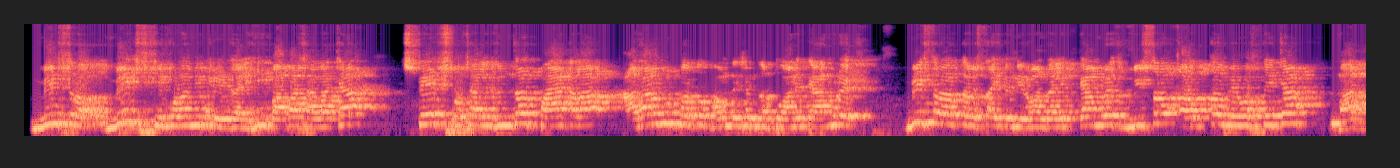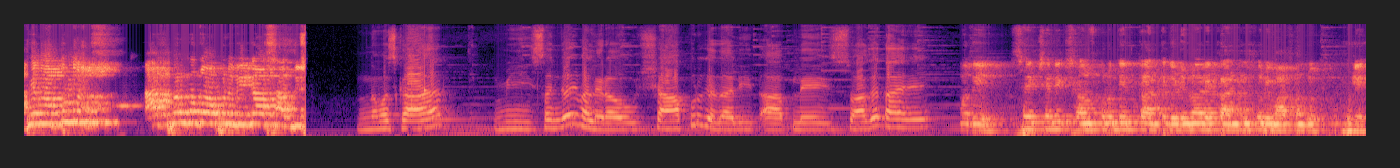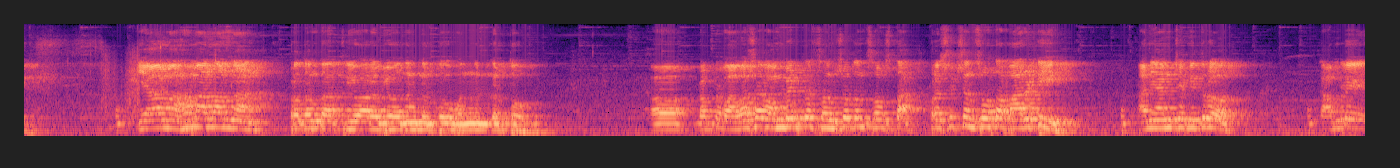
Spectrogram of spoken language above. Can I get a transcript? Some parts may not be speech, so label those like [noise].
मिश्र मिक्स इकॉनॉमी क्रिएट झाली. ही बाबासाहेबांच्या स्टेट सोशलिझमचा पाया त्याला आधारभूत करतो फाउंडेशन करतो. आणि त्यामुळेच मिश्र अर्थव्यवस्था इथे निर्माण झाली. त्यामुळेच मिश्र अर्थव्यवस्थेच्या माध्यमातूनच आजपर्यंत जो आपण विकास साधू नमस्कार. मी संजय भालेराव शहापूर गजालीत आपले स्वागत आहे. मध्ये शैक्षणिक सांस्कृतिक क्रांती घडविणारे क्रांतीसूर्य महात्मा ज्योतिबा फुले. या महामानवांना प्रथमतः त्रिवार अभिवादन करतो वंदन करतो. डॉक्टर बाबासाहेब आंबेडकर संशोधन संस्था प्रशिक्षण संस्था बार्टी आणि आमचे मित्र कांबळे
